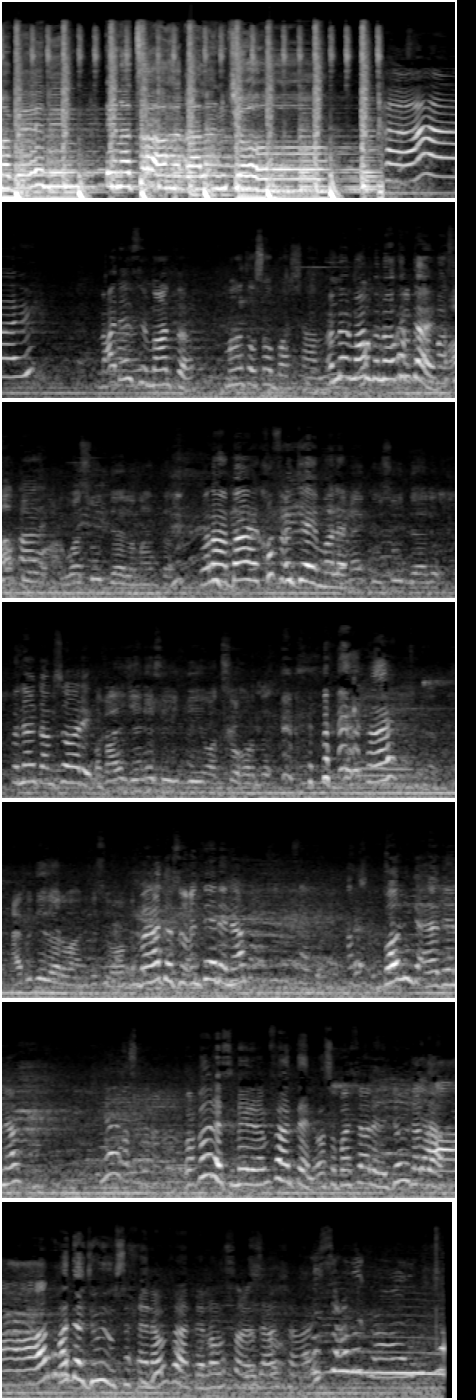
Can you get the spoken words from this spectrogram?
kuma beenin inaad tahay qalanjo Hi. maxaa dhehaysa maanta maanta waa soo baashaal cumar maanta noo gabdaay waa soo daalo maanta walaa baahi qof cunteey male fanaanka uu soo daalo fanaanka am sorry maqaayo jeeneesa igeeyey waan kasoo orday Hi. xaabadeeda hore waan iga soo orday ma hadda soo cunteynayna bowlinga aadeyna wax ay sameynayna ma fahanteen waa soo baashaalayna jawiga hadda Yaar. hadda jawiga u saxeynaa ma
